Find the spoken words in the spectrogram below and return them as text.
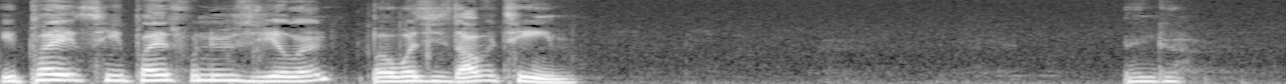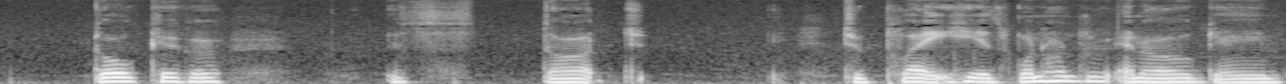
he plays he plays for New Zealand, but what's his other team? And goal kicker It's start to play his 100 NRL game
